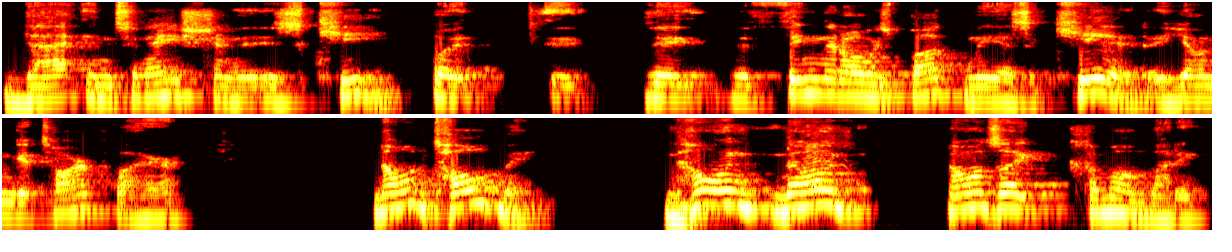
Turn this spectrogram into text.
That intonation is key. But uh, the the thing that always bugged me as a kid, a young guitar player, no one told me. No one, no one, no one's like, "Come on, buddy,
